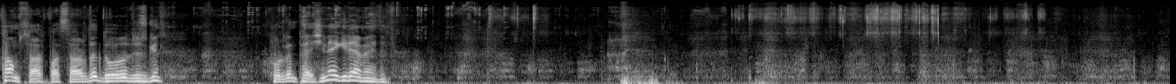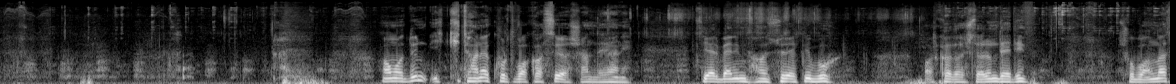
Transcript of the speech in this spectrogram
tam sarpa sardı. Doğru düzgün kurdun peşine gidemedim. Ama dün iki tane kurt vakası yaşandı yani. Diğer benim sürekli bu arkadaşlarım dedim çobanlar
